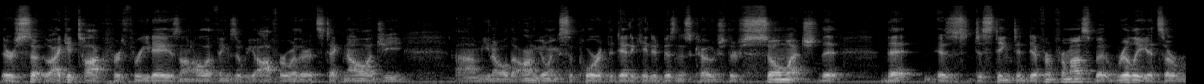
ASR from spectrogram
There's so I could talk for three days on all the things that we offer, whether it's technology, um, you know, the ongoing support, the dedicated business coach. There's so much that that is distinct and different from us, but really it's a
